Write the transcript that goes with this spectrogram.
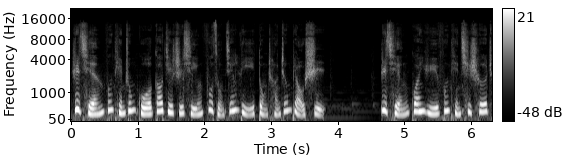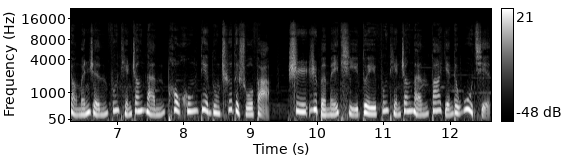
日前，丰田中国高级执行副总经理董长征表示。日前，关于丰田汽车掌门人丰田章男炮轰电动车的说法，是日本媒体对丰田章男发言的误解。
